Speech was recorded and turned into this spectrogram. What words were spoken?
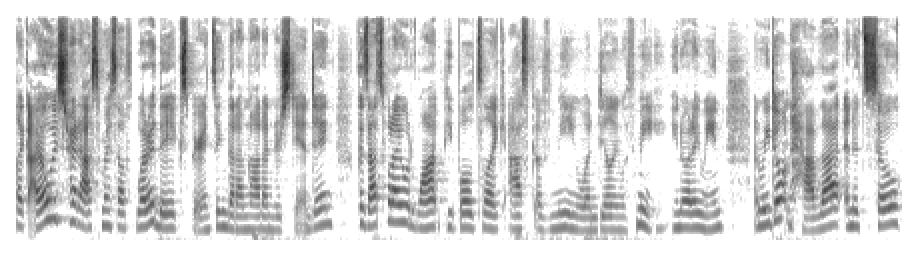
Like, I always try to ask myself, what are they experiencing that I'm not understanding? Because that's what I would want people to like ask of me when dealing with me. You know what I mean? And we don't have that. And it's so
